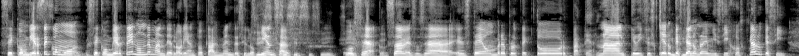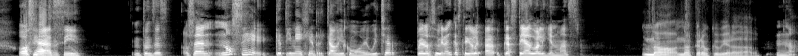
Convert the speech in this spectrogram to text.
se convierte sí. como, se convierte en un de Mandalorian totalmente, si lo piensas. Sí, sí, sí, o sea, sabes, o sea, este hombre protector, paternal, que dices, quiero que sea el hombre de mis hijos. Claro que sí. O sea, sí. Entonces, o sea, no sé qué tiene Henry Cavill como de Witcher, pero si hubieran casteado, a- casteado a alguien más, No, no creo que hubiera dado. no.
